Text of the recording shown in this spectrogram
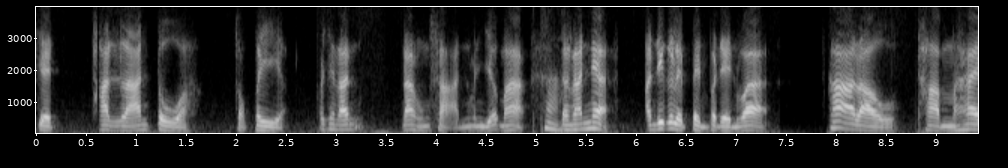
เจ็ดพันล้านตัวต่อปีอะเพราะฉะนั้นน่าสงสารมันเยอะมากค่ะดังนั้นเนี่ย อันนี้ก็เลยเป็นประเด็นว่า ถ้าเราทำให้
